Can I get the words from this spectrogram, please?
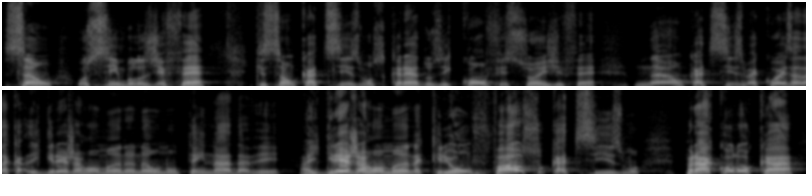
são os símbolos de fé, que são catecismos, credos e confissões de fé. Não, catecismo é coisa da igreja romana. Não, não tem nada a ver. A igreja romana criou um falso catecismo para colocar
